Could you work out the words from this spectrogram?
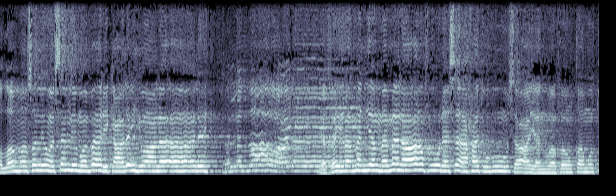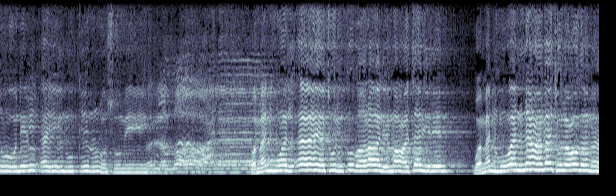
اللهم صل وسلم وبارك عليه وعلى آله. صلى الله عليه يا خير من يمم العافون ساحته سعيا وفوق متون الأينك الرسم صلى الله عليه ومن هو الآية الكبرى لمعتبر؟ ومن هو النعمة العظمى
